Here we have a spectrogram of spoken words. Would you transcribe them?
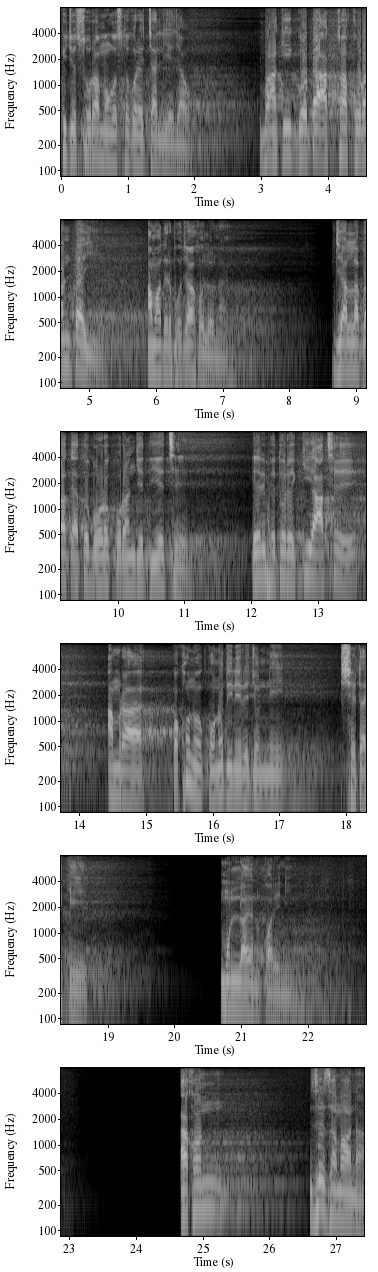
কিছু সুরা মুখস্থ করে চালিয়ে যাও। বাকি গোটা আখ্যা কোরআনটাই আমাদের বোঝা হলো না। যে আল্লাপাক এত বড় কোরআন যে দিয়েছে, এর ভেতরে কি আছে, আমরা কখনো কোনো দিনের জন্যে সেটাকে মূল্যায়ন করেনি। এখন যে জামানা,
